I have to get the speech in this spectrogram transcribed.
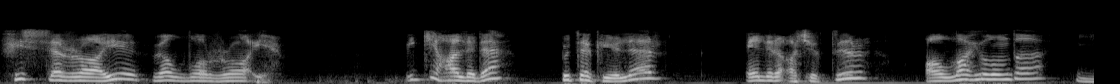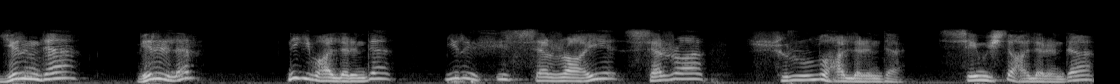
Fisserrai ve zarrai. İki halde de müttakiler elleri açıktır. Allah yolunda yerinde verirler. Ne gibi hallerinde? Biri fis serrayı, serra sürurlu hallerinde, sevinçli hallerinde,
